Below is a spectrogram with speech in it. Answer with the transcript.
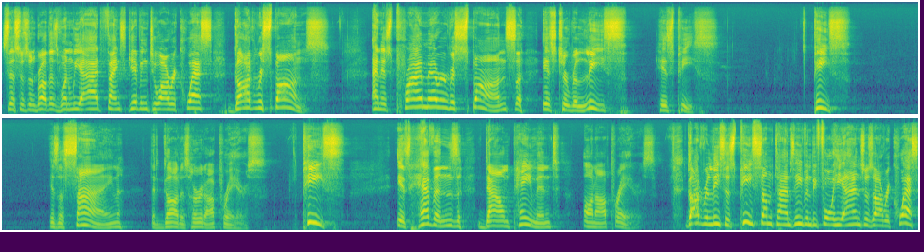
Sisters and brothers, when we add thanksgiving to our requests, God responds. And his primary response is to release his peace. Peace is a sign that God has heard our prayers. Peace is heaven's down payment on our prayers. God releases peace sometimes even before He answers our requests.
